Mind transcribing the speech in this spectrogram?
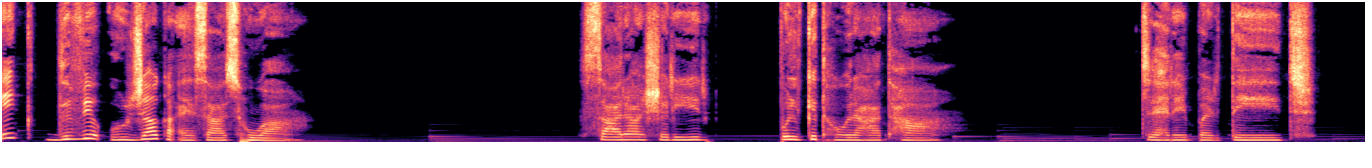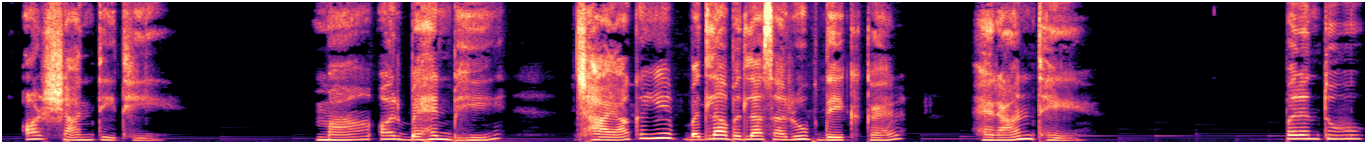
एक दिव्य ऊर्जा का एहसास हुआ। सारा शरीर पुलकित हो रहा था। चेहरे पर तेज और शांति थी। माँ और बहन भी छाया का ये बदला बदला सा रूप देखकर हैरान थे। परंतु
